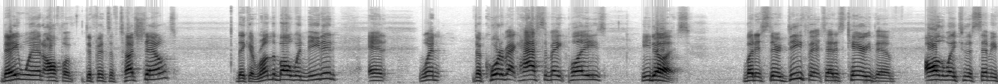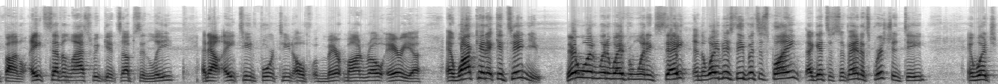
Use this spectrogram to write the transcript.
They went off of defensive touchdowns. They can run the ball when needed, and when the quarterback has to make plays, he does. But it's their defense that has carried them all the way to the semifinal. 8 7 last week against Upson Lee, and now 18 14 over Monroe area. And why can't it continue? They're one win away from winning state, and the way this defense is playing against a Savannah's Christian team, in which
